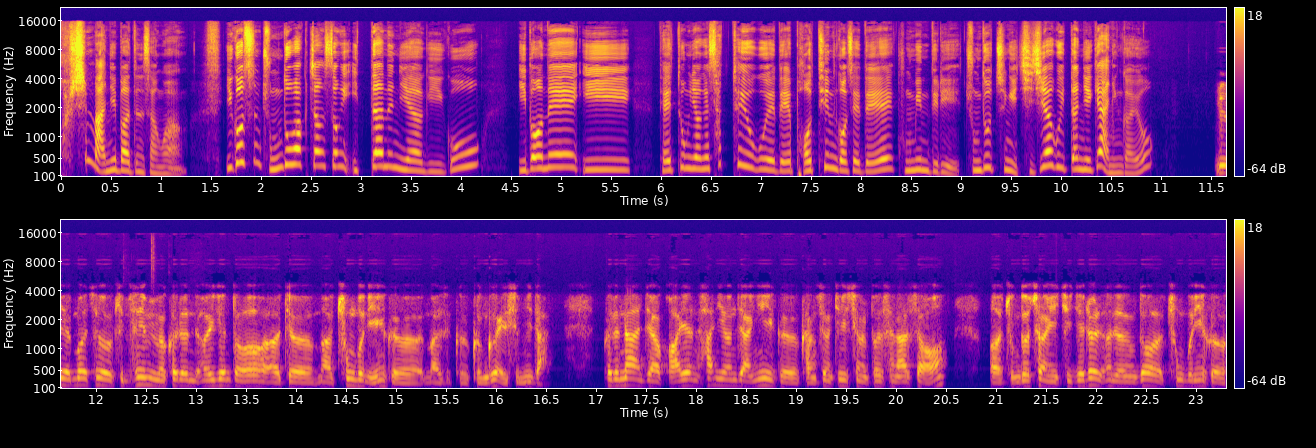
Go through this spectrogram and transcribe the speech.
훨씬 많이 받은 상황. 이것은 중도 확장성이 있다는 이야기고 이번에 이 대통령의 사퇴 요구에 대해 버틴 것에 대해 국민들이 중도층이 지지하고 있다는 얘기 아닌가요? 예, 뭐 저 김선생님 뭐 그런 의견도 저 뭐 충분히 그, 뭐, 그 근거가 있습니다. 그러나 이제 과연 한 위원장이 그 강성 지지층을 벗어나서 어, 중도층의 지지를 어느 정도 충분히 그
